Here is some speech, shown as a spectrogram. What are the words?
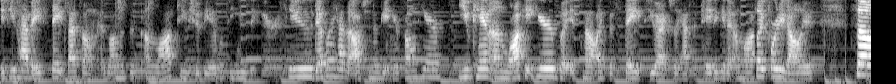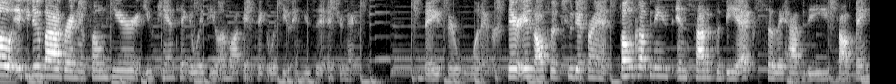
If you have a stateside phone, as long as it's unlocked, you should be able to use it here. So you definitely have the option of getting your phone here. You can unlock it here, but it's not like the States. You actually have to pay to get it unlocked. It's like $40. So if you do buy a brand new phone here, you can take it with you, unlock it, and take it with you and use it at your next base or whatever. There is also two different phone companies inside of the BX. So they have the SoftBank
